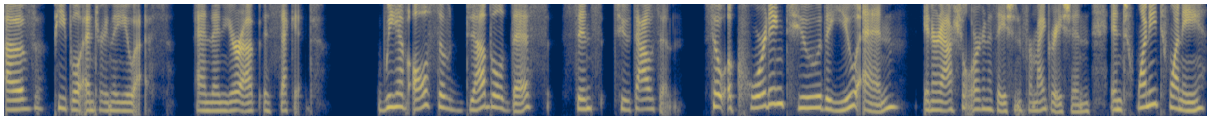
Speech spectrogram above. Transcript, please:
of people entering the US. And then Europe is second. We have also doubled this since 2000. So according to the UN, International Organization for Migration, in 2020,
